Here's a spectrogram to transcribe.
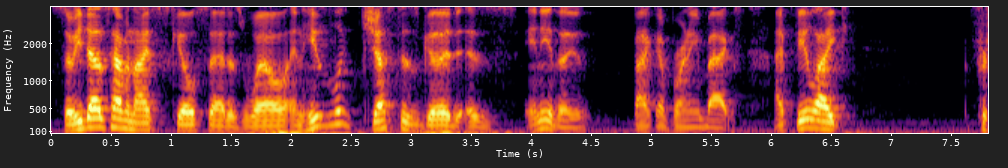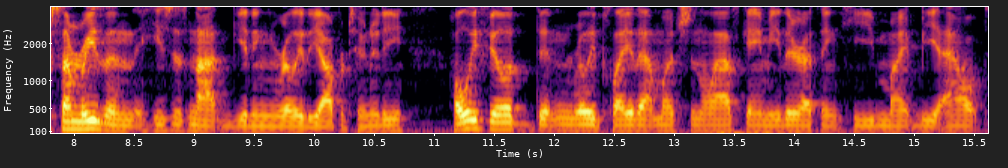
So he does have a nice skill set as well, and he's looked just as good as any of the backup running backs. I feel like for some reason he's just not getting really the opportunity. Holyfield didn't really play that much in the last game either. I think he might be out.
